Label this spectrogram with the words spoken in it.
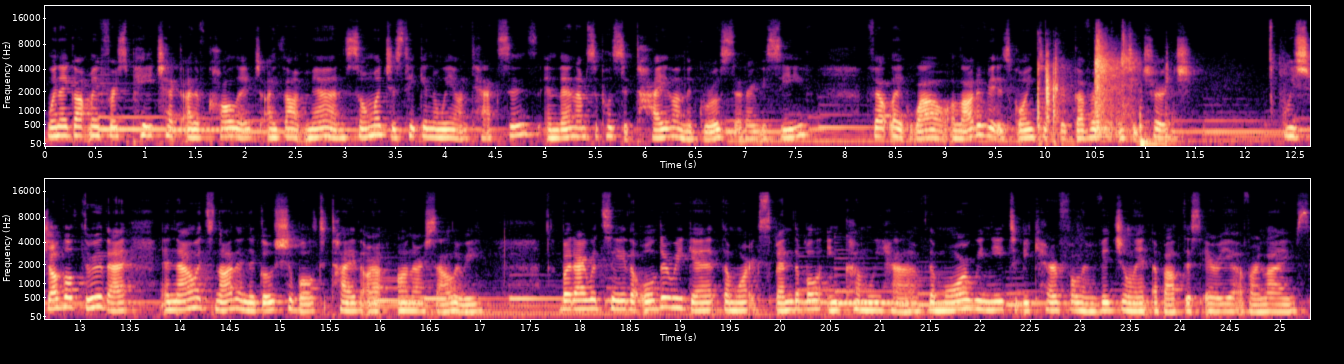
When I got my first paycheck out of college, I thought, man, so much is taken away on taxes, and then I'm supposed to tithe on the gross that I receive. Felt like, wow, a lot of it is going to the government and to church. We struggled through that, and now it's not a negotiable to tithe on our salary. But I would say the older we get, the more expendable income we have, the more we need to be careful and vigilant about this area of our lives.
